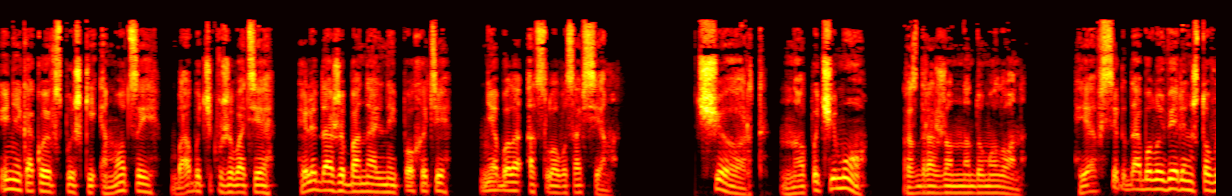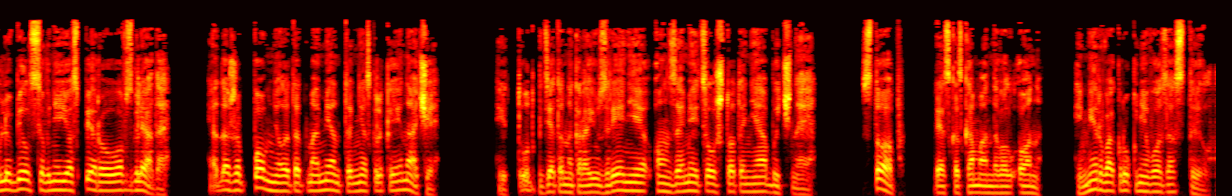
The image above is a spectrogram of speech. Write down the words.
и никакой вспышки эмоций, бабочек в животе или даже банальной похоти не было от слова совсем. Черт, но почему? раздраженно думал он. Я всегда был уверен, что влюбился в нее с первого взгляда. Я даже помнил этот момент несколько иначе. И тут, где-то на краю зрения, он заметил что-то необычное. «Стоп!» — резко скомандовал он, и мир вокруг него застыл.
